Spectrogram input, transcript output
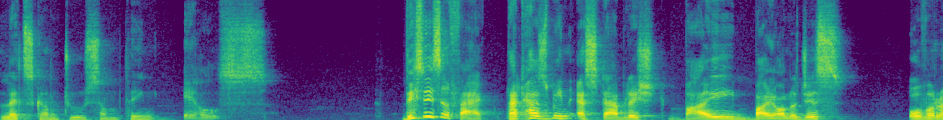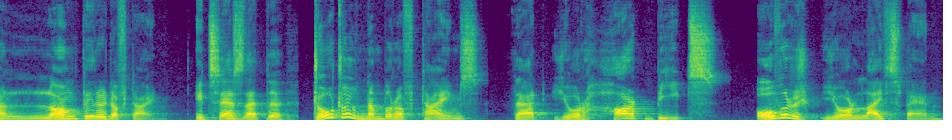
let's come to something else. This is a fact that has been established by biologists over a long period of time. It says that the total number of times that your heart beats over your lifespan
